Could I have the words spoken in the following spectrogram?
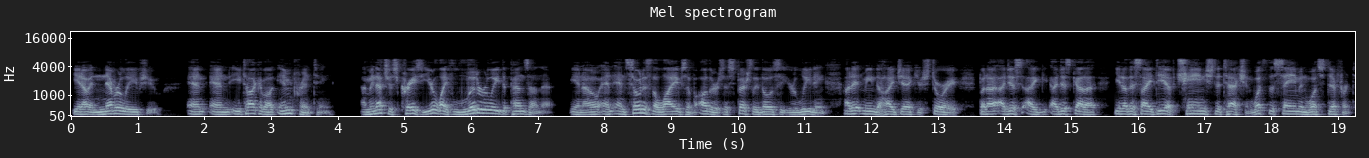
You know, it never leaves you. And and you talk about imprinting. I mean, that's just crazy. Your life literally depends on that. You know, and and so does the lives of others, especially those that you're leading. I didn't mean to hijack your story, but I, I just I I just gotta you know this idea of change detection. What's the same and what's different?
